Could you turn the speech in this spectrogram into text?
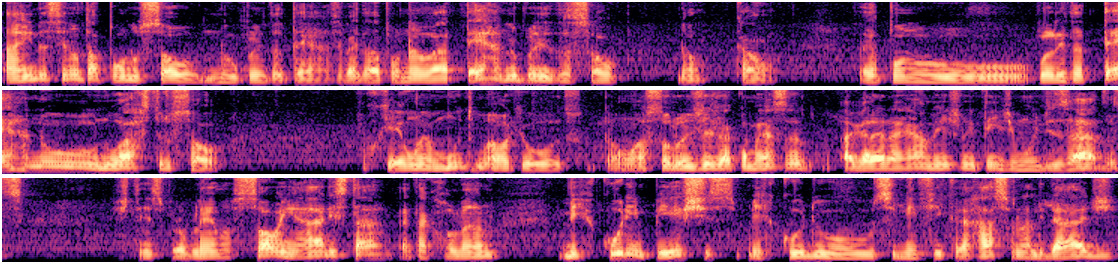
ainda você não está pondo o Sol no planeta Terra. Você vai estar pondo a Terra no planeta Sol. Não, calma. Vai pondo o planeta Terra no, no astro Sol porque um é muito maior que o outro. Então a astrologia já começa, a galera realmente não entende muito de exatas, a gente tem esse problema. Sol em Ares, tá? Vai estar tá rolando. Mercúrio em Peixes, Mercúrio significa racionalidade,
